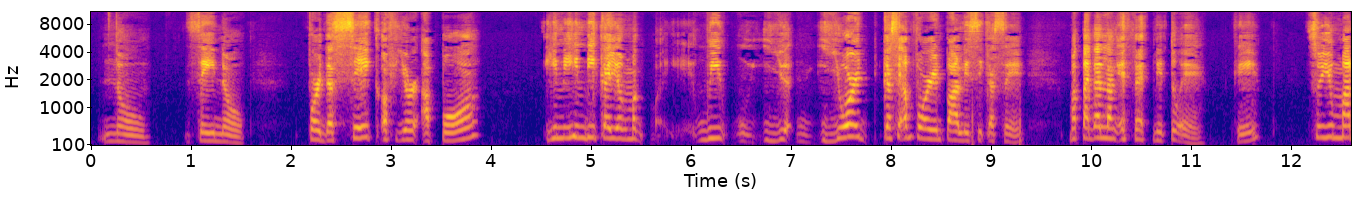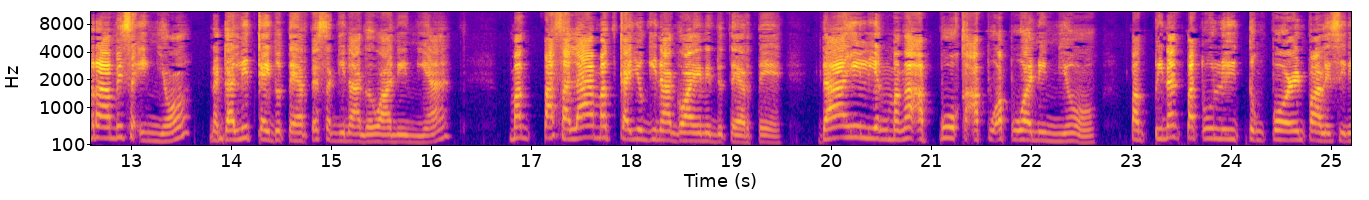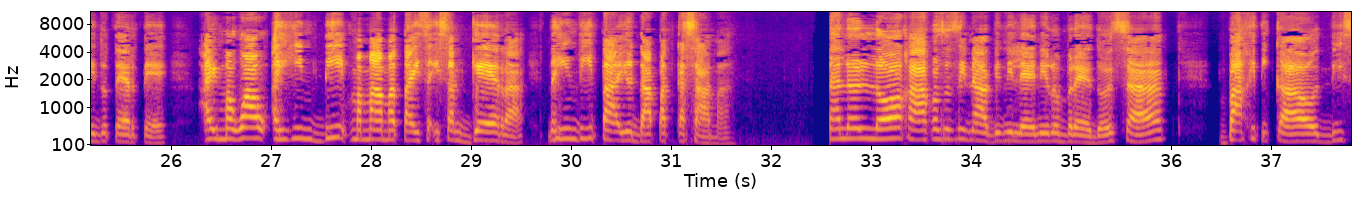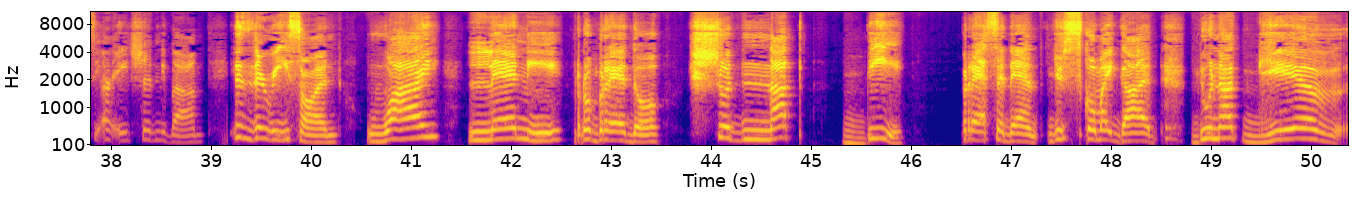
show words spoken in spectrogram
No. Say no. For the sake of your apo, hindi hindi kayong mag we your kasi ang foreign policy kasi matagal lang effect nito eh. Okay? So yung marami sa inyo nagalit kay Duterte sa ginagawa niya, magpasalamat kayo ginagawa ni Duterte. Dahil yung mga apo kaapu-apuhan ninyo, pag pinagpatuloy itong foreign policy ni Duterte, ay mawaw ay hindi mamamatay sa isang gera na hindi tayo dapat kasama. Naloloka ako sa sinabi ni Lenny Robredo sa Bakit Ikaw, DCRH yun, di ba? Is the reason why Lenny Robredo should not be president. Diyos ko, my God, do not give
